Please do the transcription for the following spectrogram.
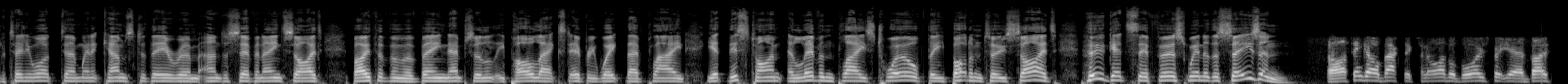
I tell you what, um, when it comes to their um, under 17 sides, both of them have been absolutely poleaxed every week they've played. Yet this time, 11 plays 12, the bottom two sides. Who gets their first win of the season? Oh, I think I'll back the Kaniva boys, but yeah, both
